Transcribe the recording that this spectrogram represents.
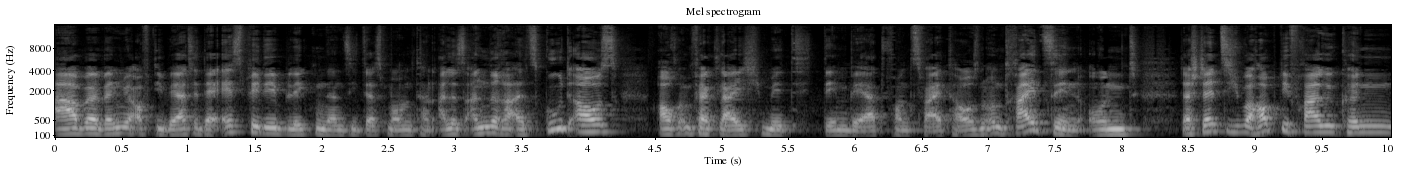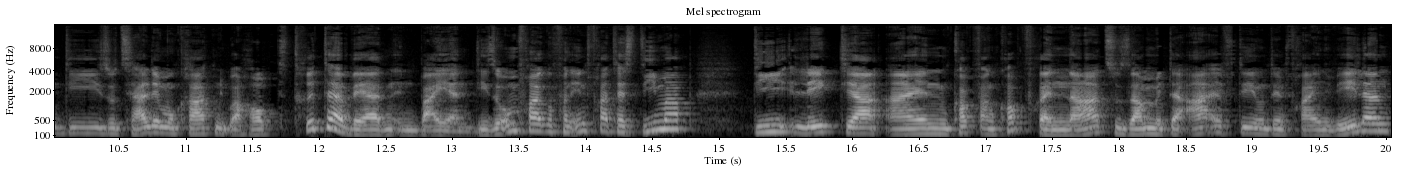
Aber wenn wir auf die Werte der SPD blicken, dann sieht das momentan alles andere als gut aus, auch im Vergleich mit dem Wert von 2013. Und da stellt sich überhaupt die Frage, können die Sozialdemokraten überhaupt Dritter werden in Bayern? Diese Umfrage von Infratest DIMAP, die legt ja ein Kopf-an-Kopf-Rennen nahe, zusammen mit der AfD und den Freien Wählern.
